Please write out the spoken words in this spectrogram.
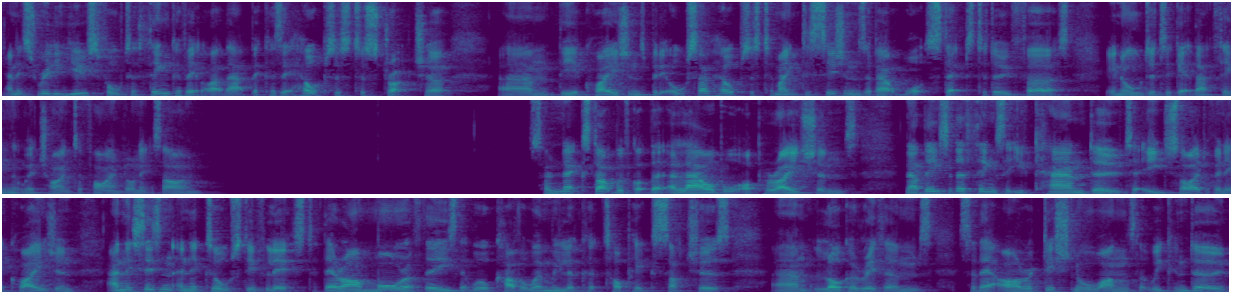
And it's really useful to think of it like that because it helps us to structure um, the equations, but it also helps us to make decisions about what steps to do first in order to get that thing that we're trying to find on its own. So next up we've got the allowable operations. Now these are the things that you can do to each side of an equation and this isn't an exhaustive list. There are more of these that we'll cover when we look at topics such as um, logarithms. So there are additional ones that we can do.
